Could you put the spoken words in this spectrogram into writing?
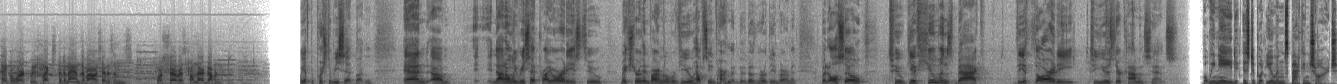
Paperwork reflects the demands of our citizens for service from their government. We have to push the reset button and um, not only reset priorities to make sure the environmental review helps the environment, it doesn't hurt the environment, but also to give humans back the authority to use their common sense. What we need is to put humans back in charge.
